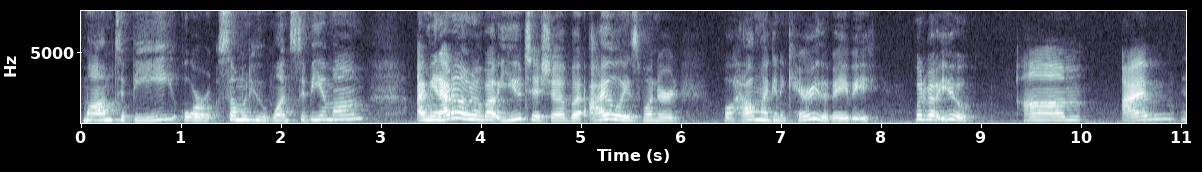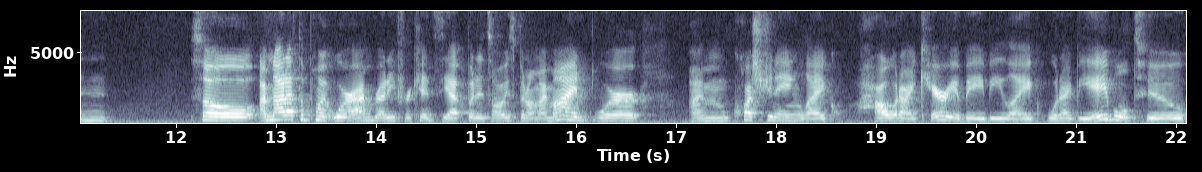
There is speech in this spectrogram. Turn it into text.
mom to be or someone who wants to be a mom. I mean, I don't know about you, Tisha, but I always wondered, well, how am I going to carry the baby? What about you? Um, I'm so I'm not at the point where I'm ready for kids yet, but it's always been on my mind where I'm questioning like how would I carry a baby? Like, would I be able to?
